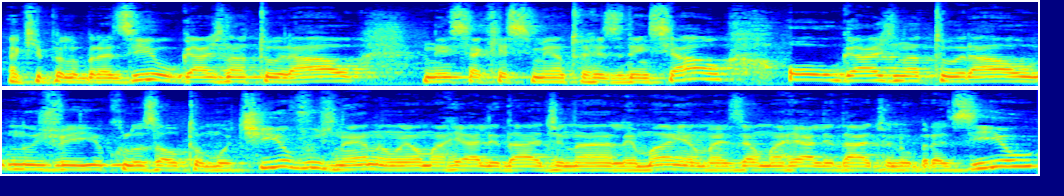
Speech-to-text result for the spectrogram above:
aqui pelo Brasil, o gás natural nesse aquecimento residencial, ou o gás natural nos veículos automotivos, né? não é uma realidade na Alemanha, mas é uma realidade no Brasil.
